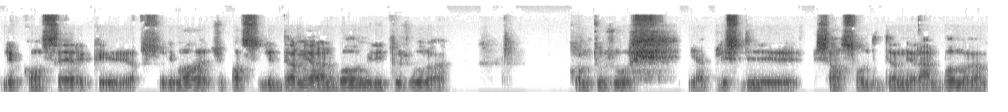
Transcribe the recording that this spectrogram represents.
les concerts et que absolument, je pense, le dernier album, il est toujours, euh, comme toujours, il y a plus de chansons du dernier album,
